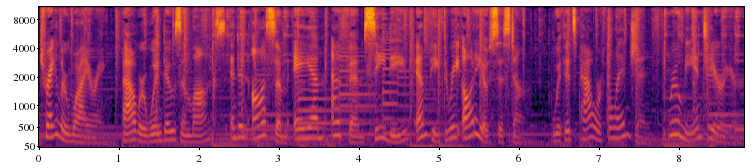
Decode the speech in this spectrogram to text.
trailer wiring, power windows and locks, and an awesome AM FM CD MP3 audio system. With its powerful engine, roomy interior,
